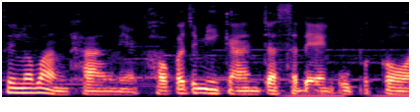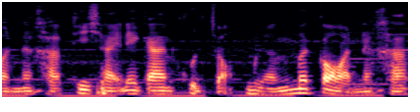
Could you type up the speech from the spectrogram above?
ซึ่งระหว่างทางเนี่ยเขาก็จะมีการจัดแสดงอุปกรณ์นะครับ ที่ใช้ในการขุดเจาะเหมืองเมื่อก่อนนะครับ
